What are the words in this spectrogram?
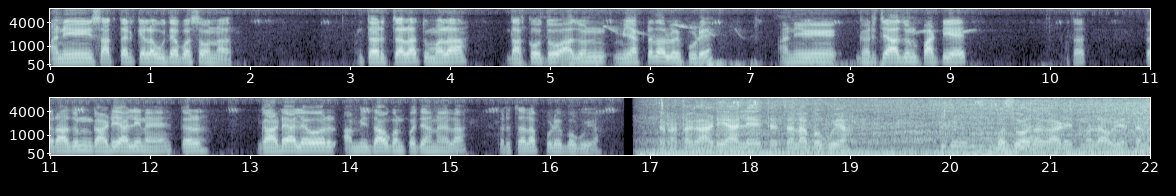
आणि सात तारखेला उद्या बसवणार. तर चला तुम्हाला दाखवतो अजून मी एकटाच आलो आहे पुढे आणि घरचे अजून पाठी आहेत. तर तर अजून गाडी आली नाही तर गाडी आल्यावर आम्ही जाऊ गणपती आणायला. तर चला पुढे बघूया. तर आता गाडी आले तर चला बघूया. बसू आता गाडीत मग जाऊया चला.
